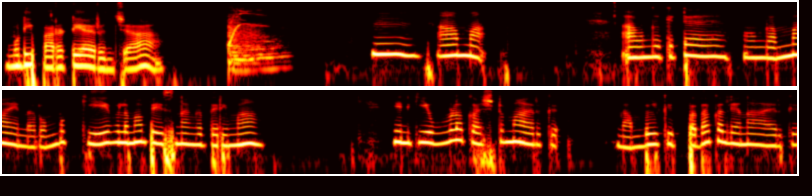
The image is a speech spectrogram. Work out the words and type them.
முடி பரட்டையா இருந்துச்சா? ம் ஆமாம் அவங்கக்கிட்ட உங்கள் அம்மா என்னை ரொம்ப கேவலமாக பேசுனாங்க தெரியுமா? எனக்கு எவ்வளோ கஷ்டமாக இருக்குது நம்மளுக்கு இப்போ தான் கல்யாணம் ஆயிருக்கு.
